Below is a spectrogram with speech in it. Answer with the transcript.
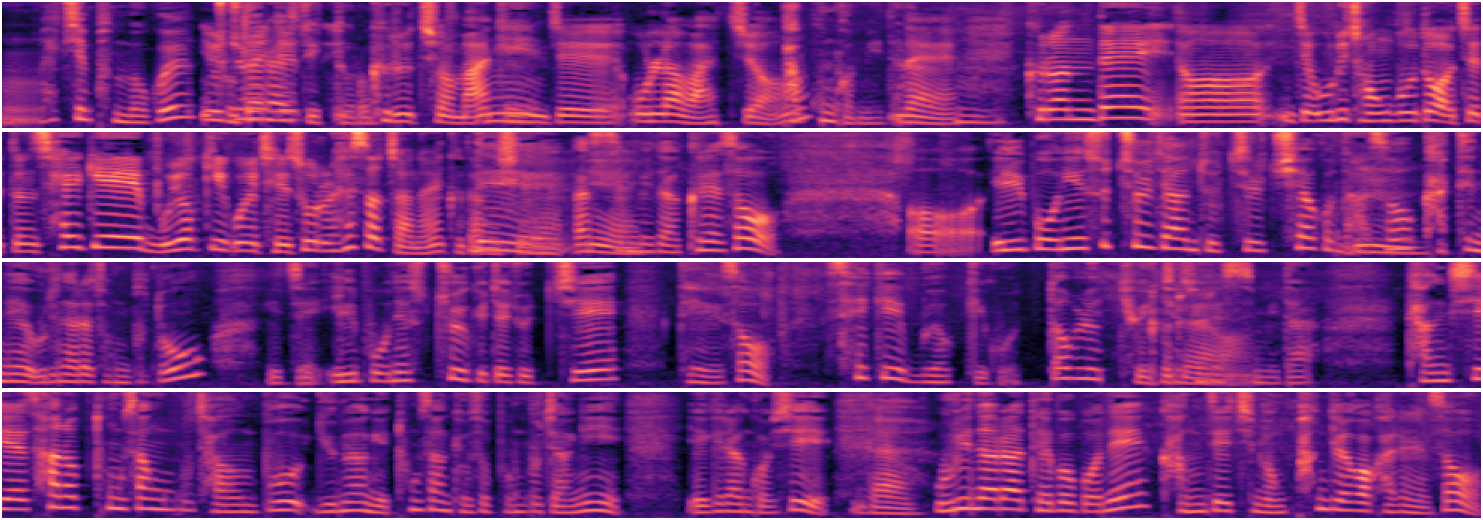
음, 핵심 품목을 조달할 수 있도록 그렇죠. 많이 이제 올라왔죠. 바꾼 겁니다. 네. 음. 그런데 어 이제 우리 정부도 어쨌든 세계 무역 기구에 제소를 했었잖아요. 그 당시에. 네, 맞습니다. 그래서 어 일본이 수출 제한 조치를 취하고 나서 음. 같은 해 우리나라 정부도 이제 일본의 수출 규제 조치에 대해서 세계 무역 기구 WTO에 그래요. 제소를 했습니다. 당시에 산업통상자원부 유명희 통상교섭본부장이 얘기를 한 것이 예. 네. 우리나라 대법원의 강제징용 판결과 관련해서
